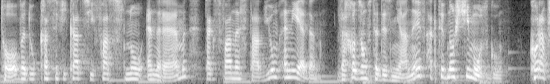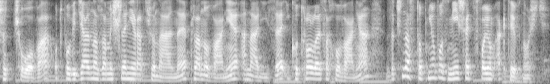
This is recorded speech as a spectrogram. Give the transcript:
To według klasyfikacji faz snu NREM tak zwane stadium N1. Zachodzą wtedy zmiany w aktywności mózgu. Kora przedczołowa, odpowiedzialna za myślenie racjonalne, planowanie, analizę i kontrolę zachowania, zaczyna stopniowo zmniejszać swoją aktywność.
